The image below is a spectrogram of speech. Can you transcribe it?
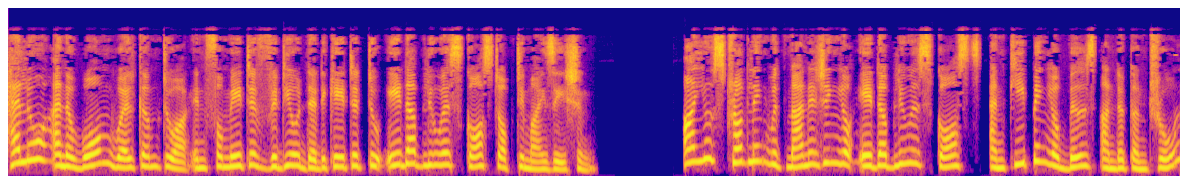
Hello and a warm welcome to our informative video dedicated to AWS cost optimization. Are you struggling with managing your AWS costs and keeping your bills under control?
